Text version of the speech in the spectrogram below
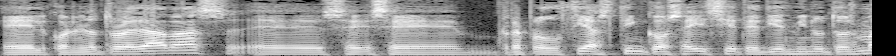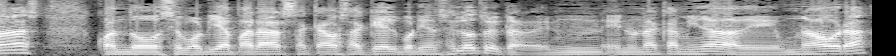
el, con el otro le dabas, eh, se, reproducías 5, 6, 7, 10 minutos más. Cuando se volvía a parar, sacabas aquel, ponías el otro. Y claro, en, una caminada de una hora,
